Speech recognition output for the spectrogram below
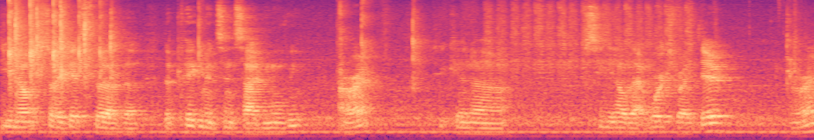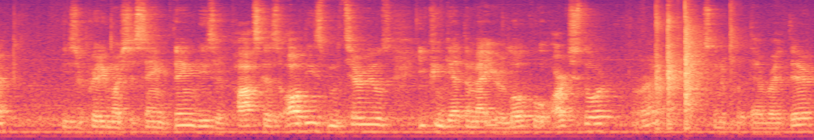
you know, so it gets the, the, the pigments inside moving, alright? You can uh, see how that works right there, alright? These are pretty much the same thing. These are Poscas. All these materials, you can get them at your local art store, alright? Just going to put that right there.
